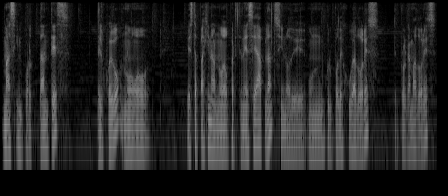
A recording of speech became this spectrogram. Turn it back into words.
más importantes del juego. No, esta página no pertenece a Aplan, sino de un grupo de jugadores, de programadores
